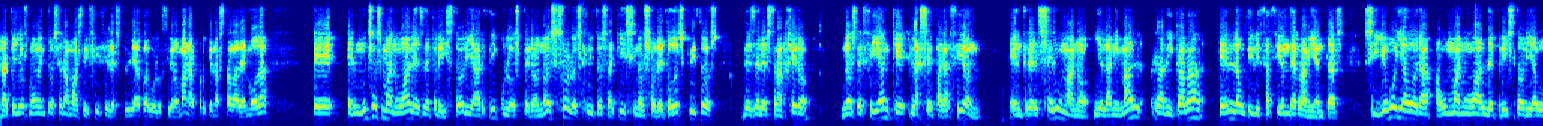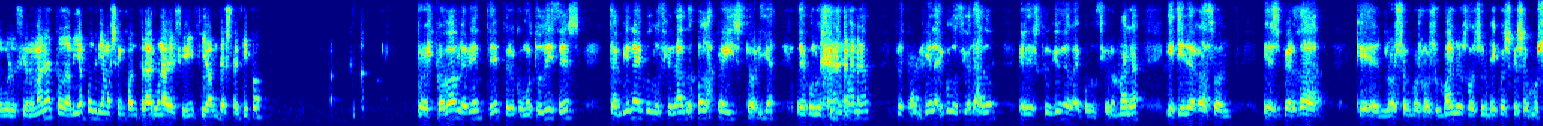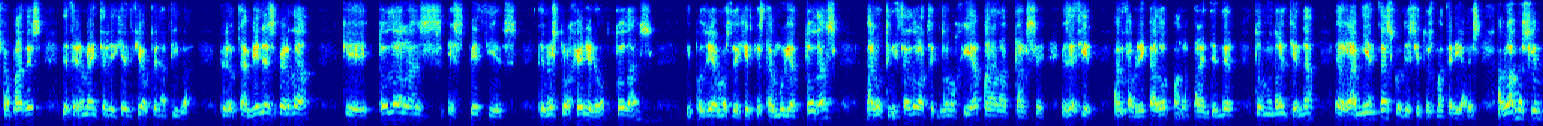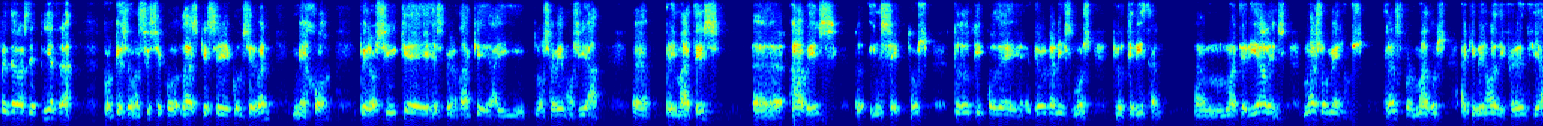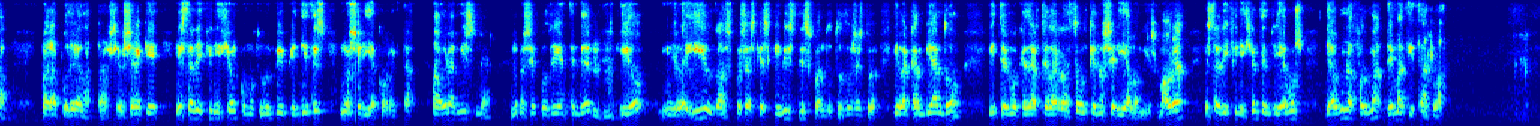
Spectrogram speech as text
en aquellos momentos era más difícil estudiar la evolución humana porque no estaba de moda. Eh, en muchos manuales de prehistoria, artículos, pero no solo escritos aquí, sino sobre todo escritos desde el extranjero, nos decían que la separación entre el ser humano y el animal radicaba en la utilización de herramientas. Si yo voy ahora a un manual de prehistoria o evolución humana, ¿todavía podríamos encontrar una definición de este tipo? Pues probablemente, pero como tú dices, también ha evolucionado la prehistoria, la evolución humana, pero también ha evolucionado el estudio de la evolución humana y tiene razón. Es verdad que no somos los humanos los únicos que somos capaces de tener una inteligencia operativa, pero también es verdad que todas las especies de nuestro género, todas, y podríamos decir que están muy a todas, han utilizado la tecnología para adaptarse. Es decir, han fabricado, para, para entender, todo el mundo lo entienda, herramientas con distintos materiales. Hablamos siempre de las de piedra porque son las que se, las que se conservan mejor, pero sí que es verdad que hay, lo sabemos ya, eh, primates, eh, aves, insectos, todo tipo de, organismos que utilizan eh, materiales más o menos transformados. Aquí viene la diferencia para poder adaptarse. O sea que esta definición, como tú bien dices, no sería correcta. Ahora mismo no se podría entender. Y yo leí las cosas que escribiste cuando todo esto iba cambiando y tengo que darte la razón que no sería lo mismo. Ahora esta definición tendríamos de alguna forma de matizarla.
